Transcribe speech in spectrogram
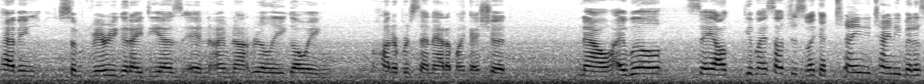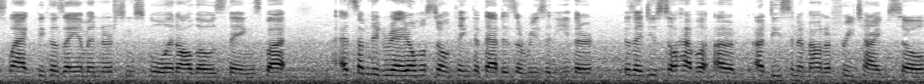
having some very good ideas and I'm not really going 100% at them like I should. Now, I will say I'll give myself just like a tiny, tiny bit of slack because I am in nursing school and all those things, but at some degree, I almost don't think that that is a reason either because I do still have a, a, a, decent amount of free time. So,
